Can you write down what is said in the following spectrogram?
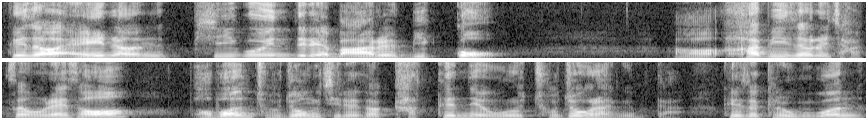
그래서 A는 피고인들의 말을 믿고 어, 합의서를 작성을 해서 법원 조정실에서 같은 내용으로 조정을 한 겁니다. 그래서 결국은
